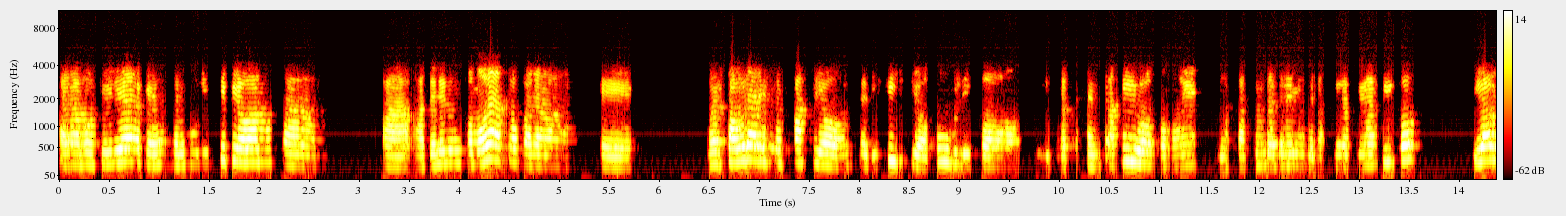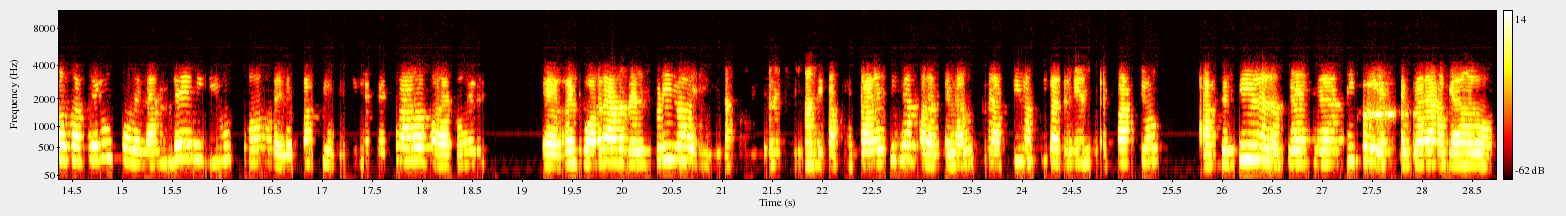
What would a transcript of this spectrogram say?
a la posibilidad de que desde el municipio vamos a a, tener un comodato para eh, restaurar ese espacio, ese edificio público y representativo como es la estación de trenes de la ciudad de Pico, y vamos a hacer uso del andén y uso del espacio que tiene pesado para poder eh, resguardar del frío y las condiciones climáticas que establecidas para que la luz creativa siga teniendo un espacio accesible en la ciudad de Pico y este programa que ha dado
